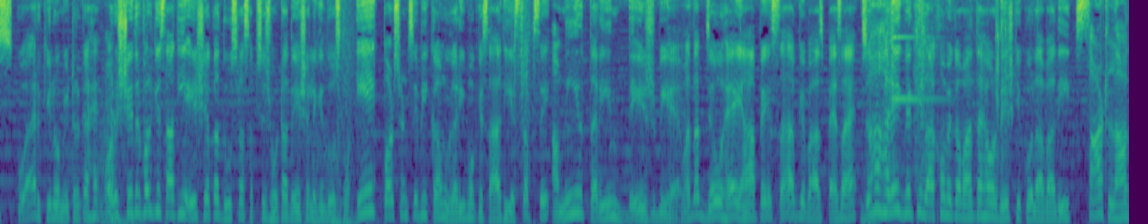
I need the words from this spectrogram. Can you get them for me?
स्क्वायर किलोमीटर का है। और इस क्षेत्रफल के साथ ये एशिया का दूसरा सबसे छोटा देश है, लेकिन दोस्तों, एक परसेंट से भी कम गरीबों के साथ ये सबसे अमीर तरीन देश भी है। मतलब जो है यहाँ पे सबके पास पैसा है, जहाँ हर एक व्यक्ति लाखों में कमाता है और देश की कुल आबादी साठ लाख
